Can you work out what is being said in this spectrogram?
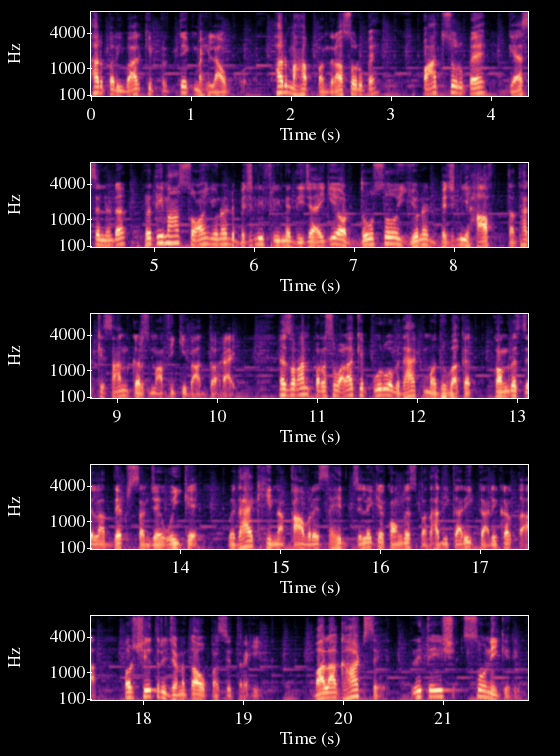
हर परिवार की प्रत्येक महिलाओं को हर माह पंद्रह सौ रूपए, पाँच सौ रूपए गैस सिलेंडर, प्रति माह सौ यूनिट बिजली फ्री में दी जाएगी और 200 यूनिट बिजली हाफ़ तथा किसान कर्ज माफ़ी की बात दोहराई। इस दौरान परसवाड़ा के पूर्व विधायक मधु भगत, कांग्रेस जिलाध्यक्ष संजय उइके विधायक हीना कांवरे सहित ज़िले के कांग्रेस पदाधिकारी, कार्यकर्ता और क्षेत्रीय जनता उपस्थित रही। बालाघाट से रितेश सोनी की रिपोर्ट।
